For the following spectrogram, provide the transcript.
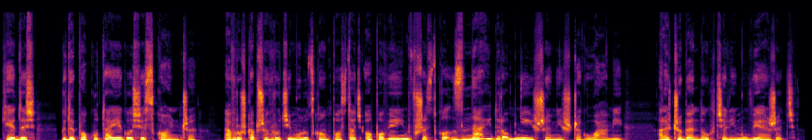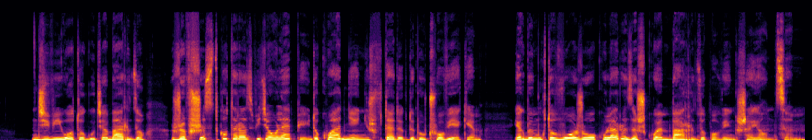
Kiedyś, gdy pokuta jego się skończy, a wróżka przywróci mu ludzką postać, opowie im wszystko z najdrobniejszymi szczegółami. Ale czy będą chcieli mu wierzyć? Dziwiło to Gucia bardzo, że wszystko teraz widział lepiej, dokładniej niż wtedy, gdy był człowiekiem. Jakby mu kto włożył okulary ze szkłem bardzo powiększającym.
